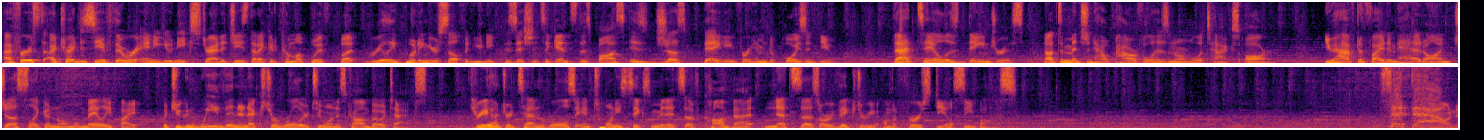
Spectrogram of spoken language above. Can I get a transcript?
At first, I tried to see if there were any unique strategies that I could come up with, but really putting yourself in unique positions against this boss is just begging for him to poison you. That tail is dangerous, not to mention how powerful his normal attacks are. You have to fight him head on just like a normal melee fight, but you can weave in an extra roll or two on his combo attacks. 310 rolls and 26 minutes of combat nets us our victory on the first DLC boss. Sit down!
